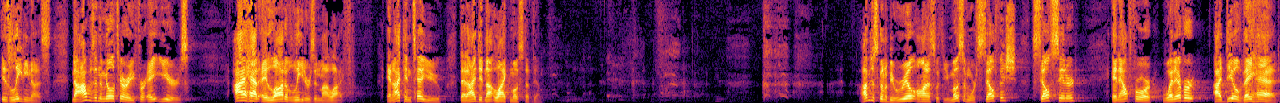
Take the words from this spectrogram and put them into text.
is leading us. Now, I was in the military for eight years. I had a lot of leaders in my life, and I can tell you that I did not like most of them. I'm just going to be real honest with you. Most of them were selfish, self centered, and out for whatever ideal they had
